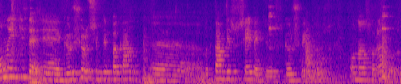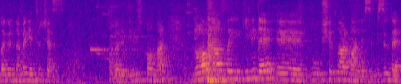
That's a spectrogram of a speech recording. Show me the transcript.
Onunla ilgili de e, görüşüyoruz. Şimdi bakanlıktan bir şey bekliyoruz, görüş bekliyoruz. Ondan sonra onu da gündeme getireceğiz. Söylediğiniz konular. Doğalgazla ilgili de e, bu Şıklar Mahallesi bizim de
